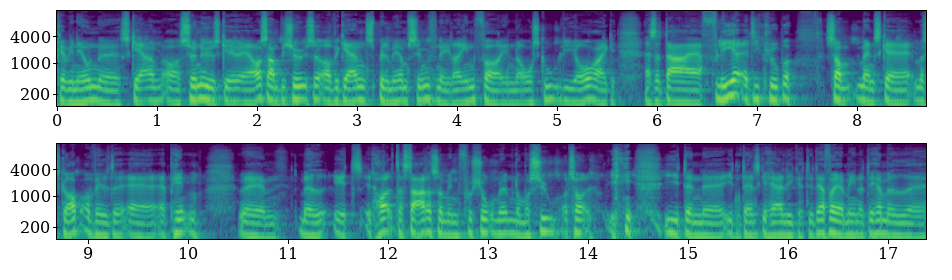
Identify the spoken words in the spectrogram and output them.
kan vi nævne øh, Skjern og Sønderjyske er også ambitiøse og vil gerne spille med om semifinaler inden for en overskuelig overrække. Altså der er flere af de klubber, som man skal, man skal op og vælte af, af pinden øh, med et, et hold, der starter som en fusion mellem nummer 7 og 12 i, i, den, øh, i den danske herreliga. Det er derfor, jeg mener, det her med... Øh,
